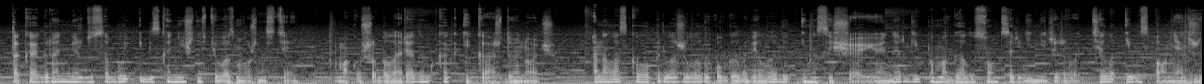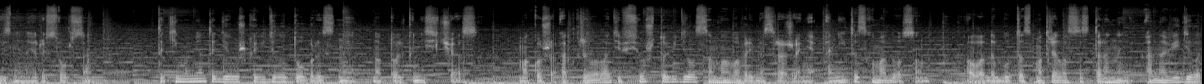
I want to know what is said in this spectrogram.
– такая грань между собой и бесконечностью возможностей. Макуша была рядом, как и каждую ночь. Она ласково предложила руку к голове Лады и, насыщая ее энергией, помогала солнцу регенерировать тело и восполнять жизненные ресурсы. В такие моменты девушка видела добрые сны, но только не сейчас. Макоша открыла Ладе все, что видела сама во время сражения Аниты с Хамадосом. Лада будто смотрела со стороны. Она видела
